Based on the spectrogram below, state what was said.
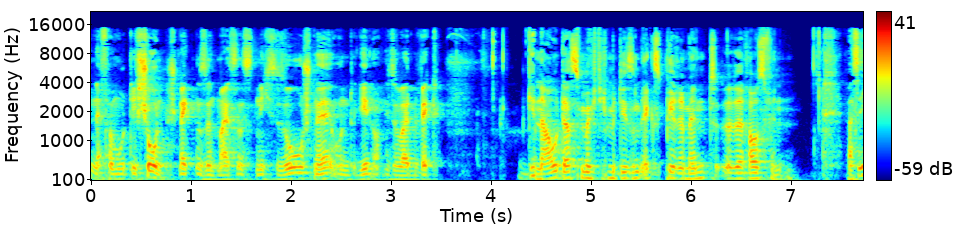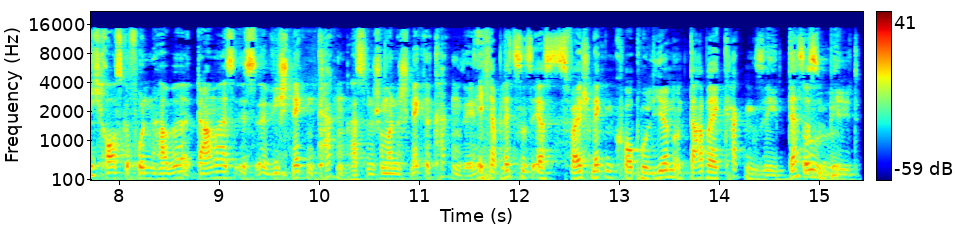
Na, vermutlich schon. Schnecken sind meistens nicht so schnell und gehen auch nicht so weit weg. Genau das möchte ich mit diesem Experiment äh, rausfinden. Was ich rausgefunden habe damals ist, äh, wie Schnecken kacken. Hast du schon mal eine Schnecke kacken sehen? Ich habe letztens erst zwei Schnecken korpulieren und dabei kacken sehen. Das ist ein Oh. Bild.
